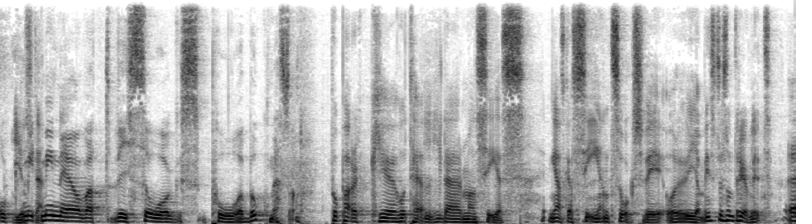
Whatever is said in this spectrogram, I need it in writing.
Och Just mitt det. minne är av att vi sågs på Bokmässan. På Park Hotel där man ses. Ganska sent sågs vi och jag minns det som trevligt. Uh,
